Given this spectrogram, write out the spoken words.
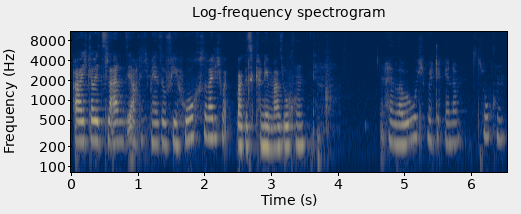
Aber ich glaube, jetzt laden sie auch nicht mehr so viel hoch, soweit ich weiß. Ich kann den mal suchen. Hello, ich möchte gerne suchen.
